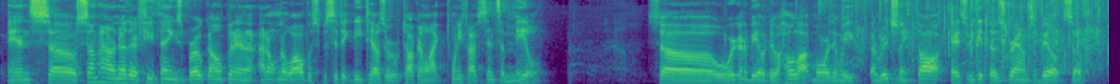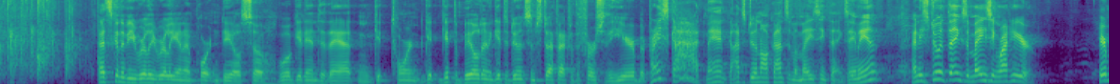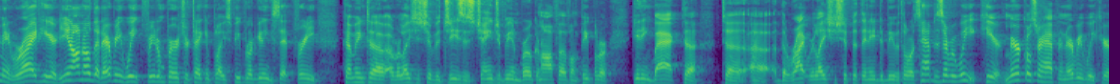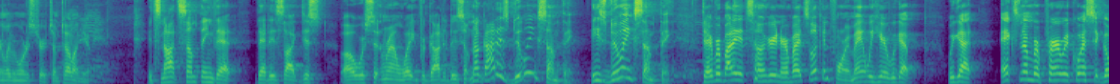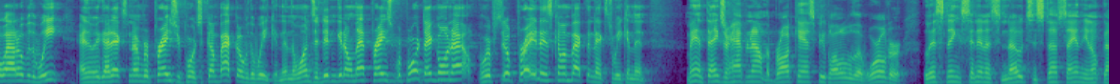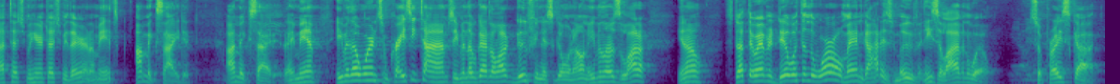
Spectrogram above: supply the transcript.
And so somehow or another, a few things broke open, and I don't know all the specific details. But we're talking like 25 cents a meal. So we're going to be able to do a whole lot more than we originally thought as we get those grounds built. So that's going to be really, really an important deal. So we'll get into that and get torn, get get to building and get to doing some stuff after the first of the year. But praise God, man, God's doing all kinds of amazing things. Amen. And He's doing things amazing right here. Hear me right here. Do you all know that every week freedom prayers are taking place? People are getting set free, coming to a relationship with Jesus, change are being broken off of them. People are getting back to, to uh, the right relationship that they need to be with the Lord. It happens every week here. Miracles are happening every week here in Living Waters Church. I'm telling you. It's not something that, that is like just, oh, we're sitting around waiting for God to do something. No, God is doing something. He's doing something. To everybody that's hungry and everybody that's looking for him. Man, we hear we got we got X number of prayer requests that go out over the week, and then we got X number of praise reports that come back over the week. And then the ones that didn't get on that praise report, they're going out. We're still praying, it's coming back the next week. And then, man, things are happening out in the broadcast. People all over the world are listening, sending us notes and stuff saying, you know, God touched me here and touched me there. And I mean, it's, I'm excited. I'm excited. Amen. Even though we're in some crazy times, even though we've got a lot of goofiness going on, even though there's a lot of, you know, stuff that we're having to deal with in the world, man, God is moving. He's alive and well. So praise God.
